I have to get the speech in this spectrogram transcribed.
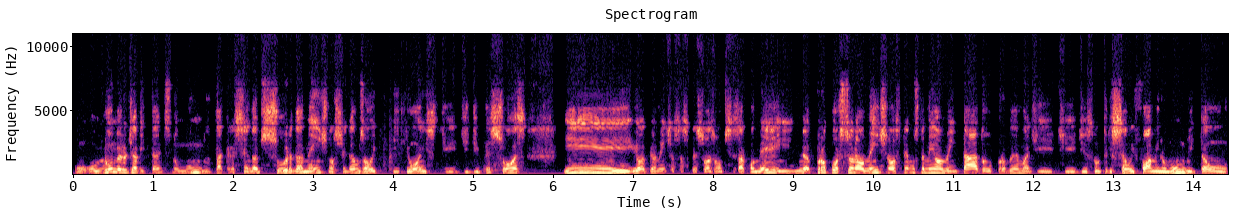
o, o, número de habitantes no mundo está crescendo absurdamente, nós chegamos a 8 bilhões de, de, de pessoas, e, e, obviamente essas pessoas vão precisar comer, e proporcionalmente nós temos também aumentado o problema de, de desnutrição e fome no mundo, então,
